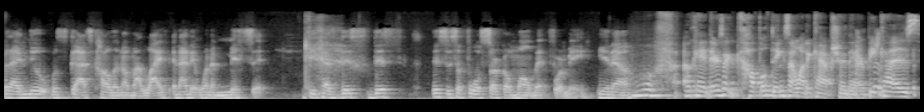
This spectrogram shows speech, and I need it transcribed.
but I knew it was God's calling on my life and I didn't want to miss it. Because this this this is a full circle moment for me, you know. Oof. Okay, there's a couple things I want to capture there because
